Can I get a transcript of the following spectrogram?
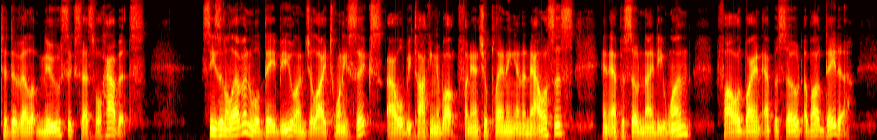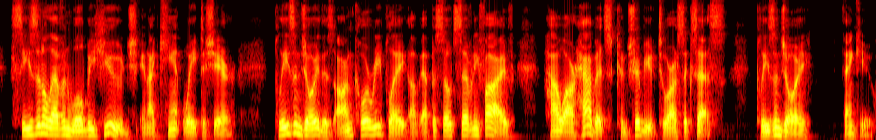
to develop new successful habits. Season 11 will debut on July 26. I will be talking about financial planning and analysis in episode 91, followed by an episode about data. Season 11 will be huge, and I can't wait to share. Please enjoy this encore replay of episode 75 How Our Habits Contribute to Our Success. Please enjoy. Thank you.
